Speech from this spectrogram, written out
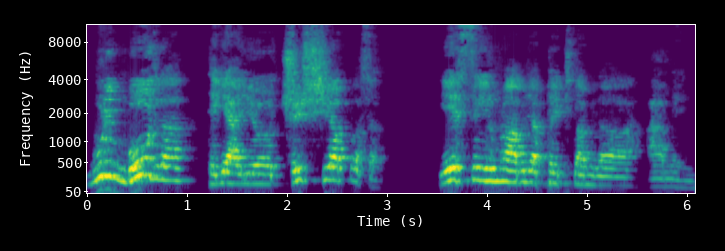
우리 모두가 되게 하여 주시옵소서. 예수의 이름으로 아버지 앞에 기도합니다. 아멘.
